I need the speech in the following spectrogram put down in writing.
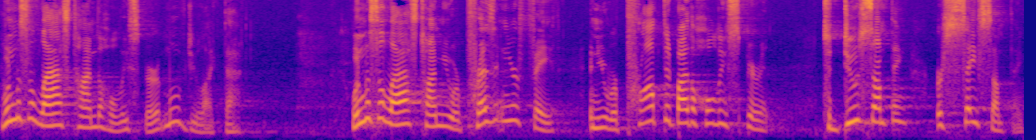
When was the last time the Holy Spirit moved you like that? When was the last time you were present in your faith and you were prompted by the Holy Spirit to do something or say something?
